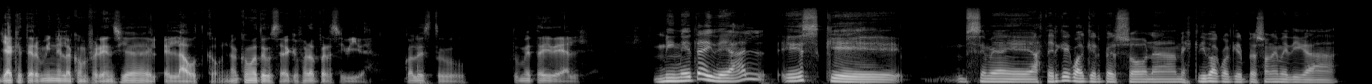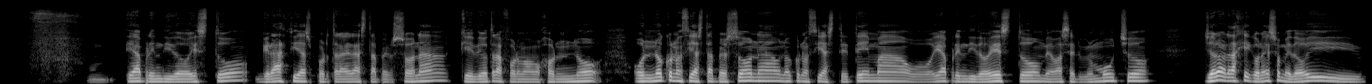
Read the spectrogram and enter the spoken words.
ya que termine la conferencia, el, el outcome? ¿no? ¿Cómo te gustaría que fuera percibida? ¿Cuál es tu, tu meta ideal? Mi meta ideal es que se me acerque cualquier persona, me escriba cualquier persona y me diga, he aprendido esto, gracias por traer a esta persona, que de otra forma a lo mejor no, o no conocía a esta persona, o no conocía este tema, o he aprendido esto, me va a servir mucho. Yo la verdad es que con eso me doy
